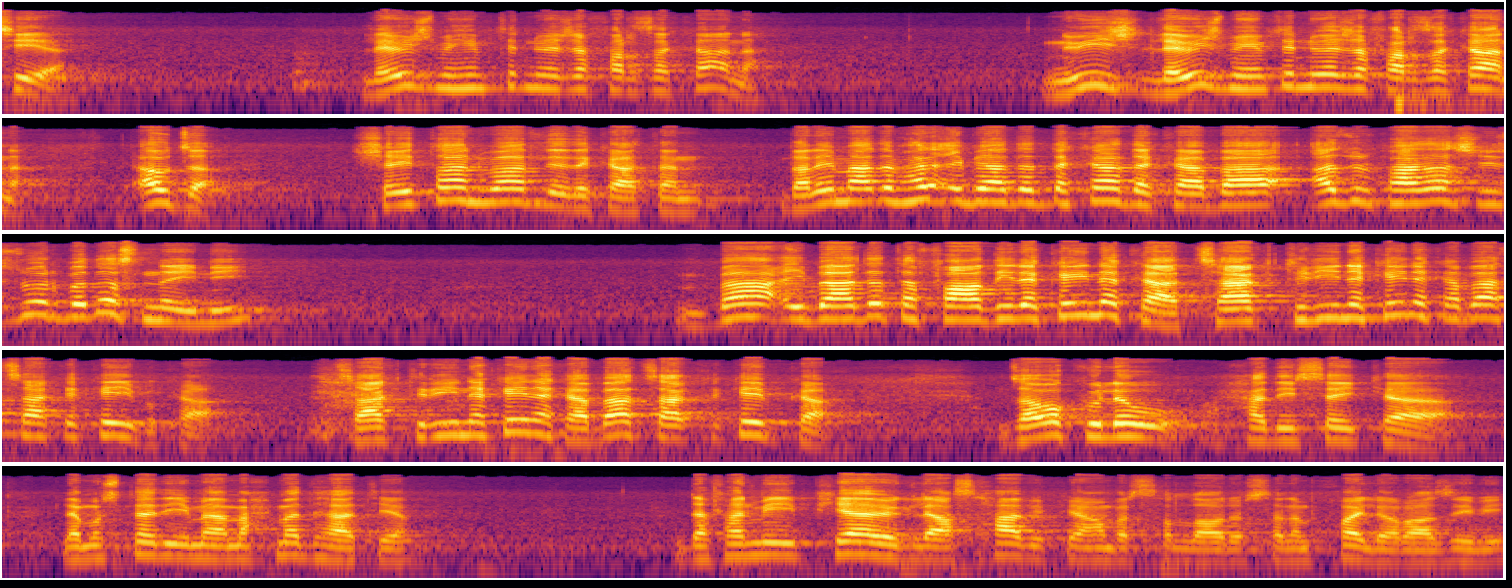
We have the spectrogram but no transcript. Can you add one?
چییە لەویش مهمتر نوێژە فەرزەکانە لەویش مهمتر نوێژە فەرزەکانە ئەوجا شەیتان وات لێ دەکاتەن دەڵێ مادەم هەر عیبادەت دەکا دەکا بە ئەزور پاداشی زۆر بەدەست نینی با عیبادەتە فادیلەکەی نەکات چاکترینەکەی نەکە با چاکەکەی بکە چاکترینەکەی نەکە با چاکەکەی بکە جاوەکو لەو حەدیسەی کە لە مستەدی ئیما مححمد هاتیە دەفەرمی پیاوێک لە ئەسحابی پێغمبەر صلی الله عليه وسلم خۆی لە ڕازیبی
